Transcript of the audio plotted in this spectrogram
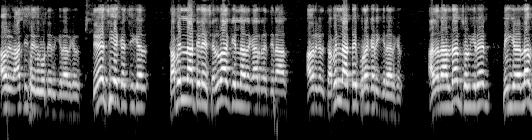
அவர்கள் ஆட்சி செய்து கொண்டிருக்கிறார்கள். தேசிய கட்சிகள் தமிழ்நாட்டிலே செல்வாக்கு இல்லாத காரணத்தினால் அவர்கள் தமிழ்நாட்டை புறக்கணிக்கிறார்கள். அதனால் தான் சொல்கிறேன் நீங்கள் எல்லாம்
